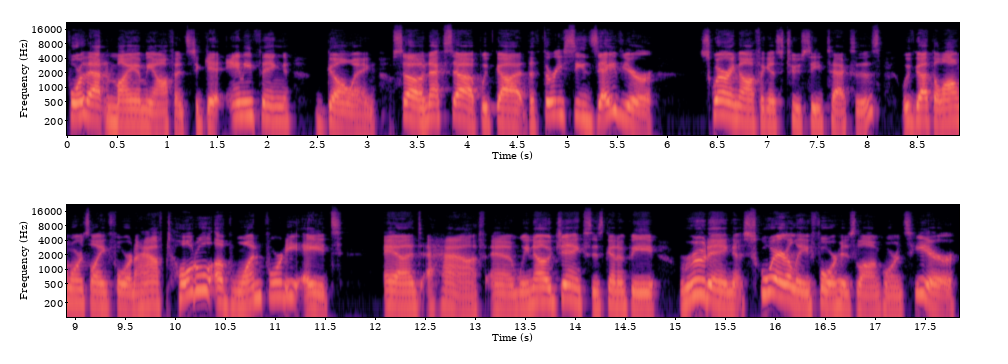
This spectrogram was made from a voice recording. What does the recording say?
for that Miami offense to get anything going. So next up, we've got the three seed Xavier squaring off against two seed Texas. We've got the Longhorns laying four and a half, total of 148 and a half. And we know Jenks is going to be rooting squarely for his Longhorns here.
